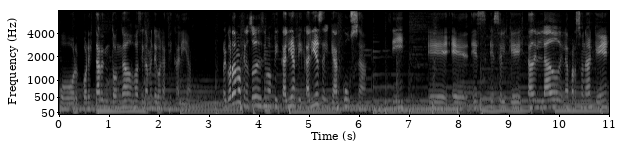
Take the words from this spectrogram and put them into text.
por, estar entongados básicamente con la fiscalía. Recordemos que nosotros decimos fiscalía, fiscalía es el que acusa, ¿sí? Eh, eh, es, el que está del lado de la persona que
